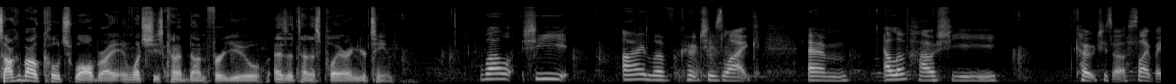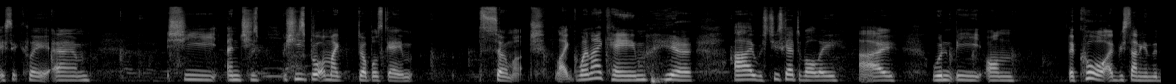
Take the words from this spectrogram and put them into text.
Talk about Coach Walbright and what she's kind of done for you as a tennis player and your team. Well, she, I love coaches like, um, I love how she coaches us. Like basically, um, she and she's she's brought on my doubles game so much. Like when I came here, I was too scared to volley. I wouldn't be on the court. I'd be standing in the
